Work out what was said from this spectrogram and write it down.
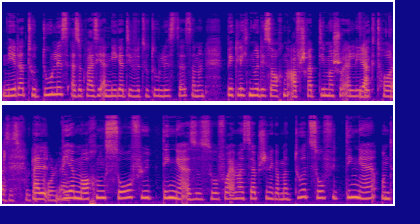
nicht eine To-Do-List, also quasi eine negative To-Do-Liste, sondern wirklich nur die Sachen aufschreibt, die man schon erledigt ja, hat. Weil cool, ja. wir machen so viele Dinge, also so vor allem als Selbstständiger, man tut so viele Dinge und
